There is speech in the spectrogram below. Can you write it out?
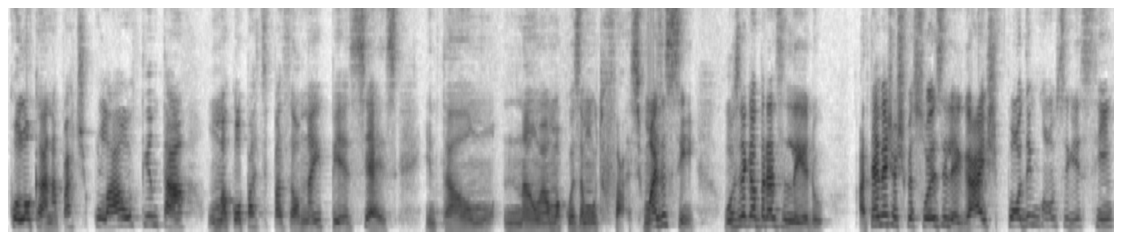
colocar na particular ou tentar uma coparticipação na IPSS. Então, não é uma coisa muito fácil. Mas assim, você que é brasileiro, até mesmo as pessoas ilegais podem conseguir sim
